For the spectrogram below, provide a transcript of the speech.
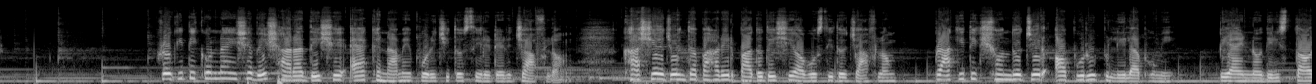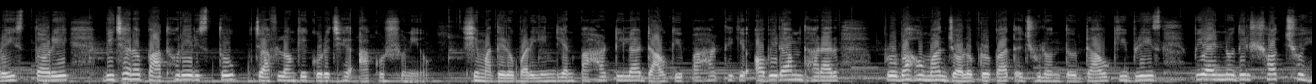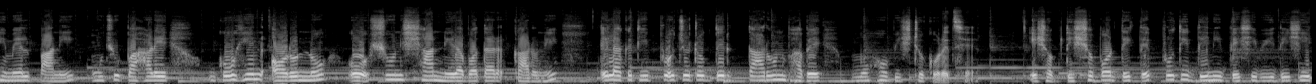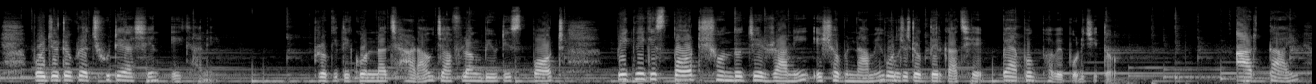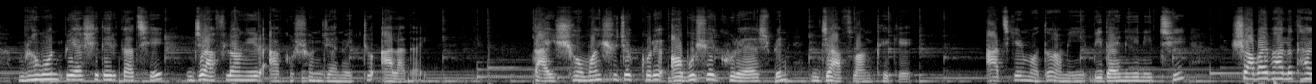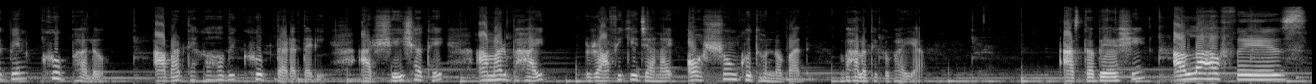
প্রকৃতিকন্যা হিসেবে সারা দেশে এক নামে পরিচিত সিলেটের জাফলং। খাসিয়া জৈন্তা পাহাড়ের পাদদেশে অবস্থিত জাফলং প্রাকৃতিক সৌন্দর্যের অপরূপ লীলাভূমি। বেআইন নদীর স্তরে স্তরে বিছানো পাথরের স্তূপ জাফলংকে করেছে আকর্ষণীয়। সীমাতের ওপারে ইন্ডিয়ান পাহাড় টিলা ডাউকি পাহাড় থেকে অবিরাম ধারার প্রবাহমান জলপ্রপাত, ঝুলন্ত ডাউকি ব্রিজ, পিয়াইন নদীর স্বচ্ছ হিমেল পানি, উঁচু পাহাড়ে গহীন অরণ্য ও শুনশান নিরাপত্তার কারণে এলাকাটি পর্যটকদের দারুণভাবে মোহবিষ্ট করেছে। এসব দৃশ্যপট দেখতে প্রতিদিনই দেশি বিদেশি পর্যটকরা ছুটে আসেন এখানে। প্রকৃতি কন্যা ছাড়াও Jaflong beauty spot, picnic spot, সৌন্দর্যের রানী এসব নামে পর্যটকদের কাছে ব্যাপকভাবে পরিচিত। আর তাই ভ্রমণ প্রিয়াসীদের কাছে জাফলং এর আকর্ষণ যেন একটু আলাদাই। তাই সময় সুযোগ করে অবশ্যই ঘুরে আসবেন জাফলং থেকে। আজকের মতো আমি বিদায় নিয়ে নিচ্ছি। সবাই ভালো থাকবেন, খুব ভালো। আবার দেখা হবে খুব তাড়াতাড়ি। আর সেই সাথে আমার ভাই রাফিকে জানাই অসংখ্য ধন্যবাদ। ভালো থেকো ভাইয়া। আজ তবে আসি। আল্লাহ হাফেজ।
